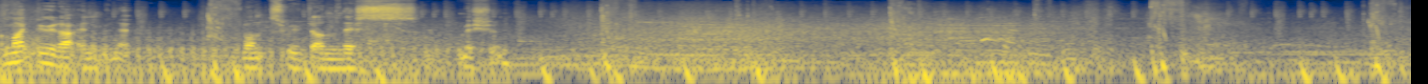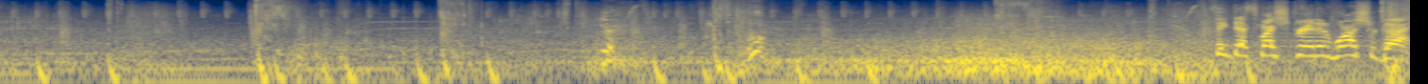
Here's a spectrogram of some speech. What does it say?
I might do that in a minute. Once we've done this mission. Think that's my stranded washer guy.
